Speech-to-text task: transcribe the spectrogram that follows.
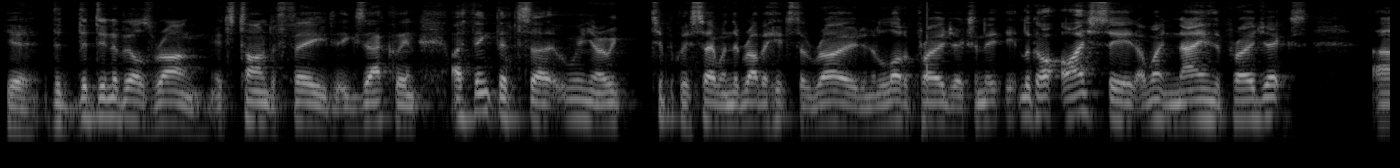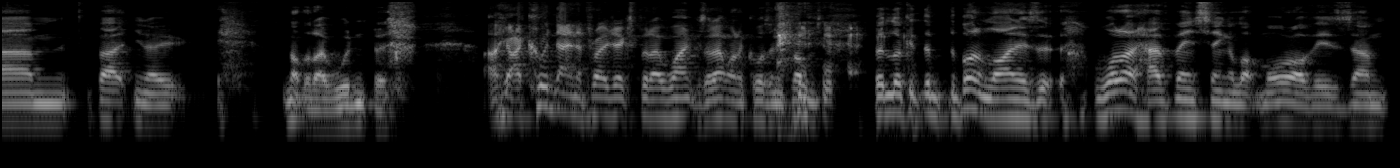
yeah, the, the dinner bell's rung. It's time to feed. Exactly, and I think that's uh, you know we typically say when the rubber hits the road, and a lot of projects. And it, it, look, I, I, see it. I won't name the projects, um, but you know, not that I wouldn't, but I, I, could name the projects, but I won't because I don't want to cause any problems. but look, at the, the bottom line is that what I have been seeing a lot more of is um,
